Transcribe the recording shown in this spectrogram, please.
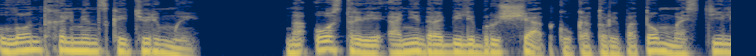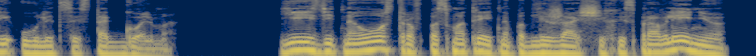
Лондхельменской тюрьмы. На острове они дробили брусчатку, которой потом мастили улицы Стокгольма. Ездить на остров, посмотреть на подлежащих исправлению,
